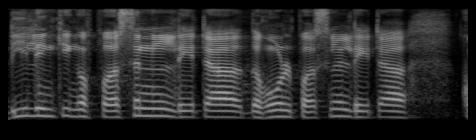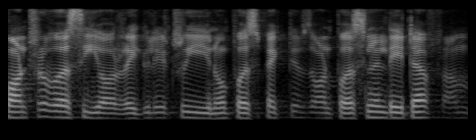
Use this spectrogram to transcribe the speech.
delinking of personal data, the whole personal data controversy or regulatory, you know, perspectives on personal data from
